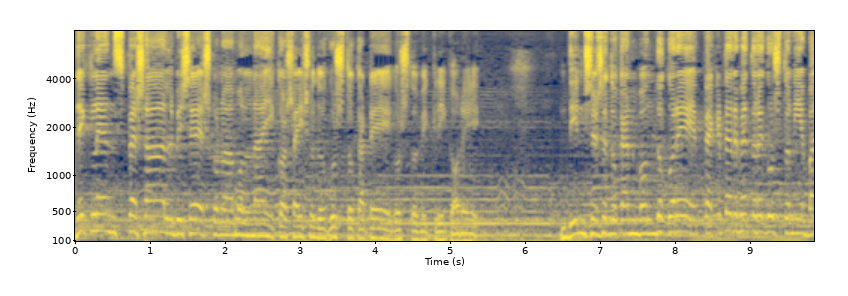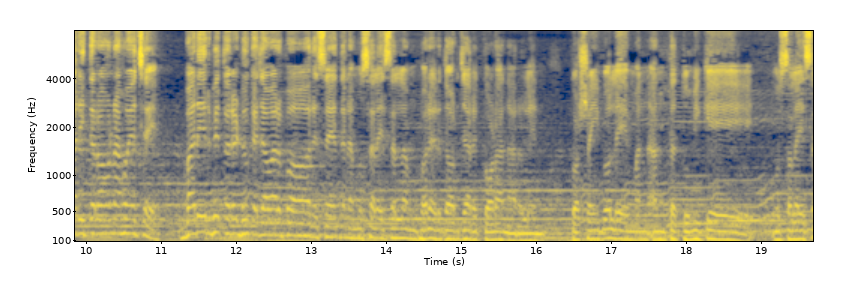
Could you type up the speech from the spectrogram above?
দেখলেন স্পেশাল বিশেষ কোনো আমল নাই, কষাই শুধু গোশত কাটে, গোশত বিক্রি করে। দিন শেষে দোকান বন্ধ করে প্যাকেটের ভেতরে গোশত নিয়ে বাড়িতে রওনা হয়েছে। বাড়ির ভেতরে ঢুকে যাওয়ার পর সৈয়দনা মুসা আলাইহিস ঘরের দরজার কড়া নাড়লেন। কসাই বলে, মান আনতা, তুমি কে? মুসা আলাইহিস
